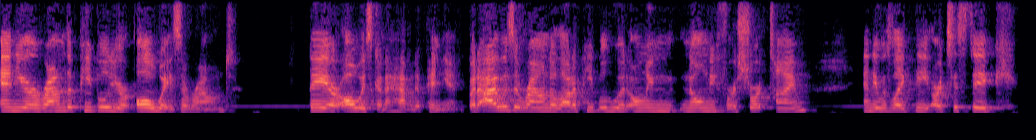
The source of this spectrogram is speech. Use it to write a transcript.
and you're around the people you're always around. They are always going to have an opinion. But i was around a lot of people who had only known me for a short time and it was like the artistic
